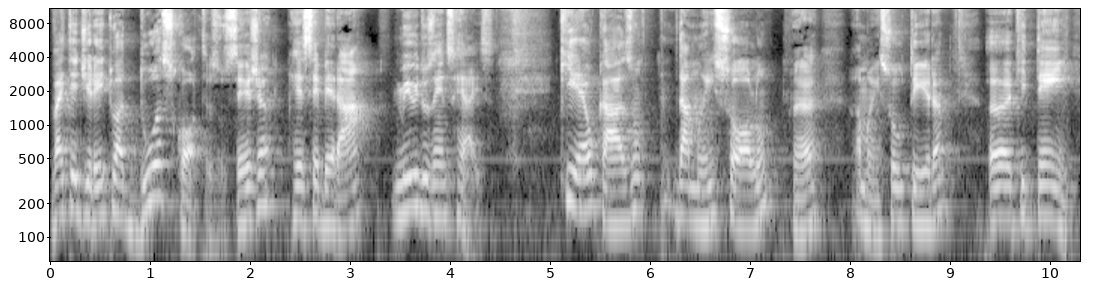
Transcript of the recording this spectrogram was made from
vai ter direito a duas cotas, ou seja, receberá R$ 1.200, que é o caso da mãe solo, né? a mãe solteira, uh, que tem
